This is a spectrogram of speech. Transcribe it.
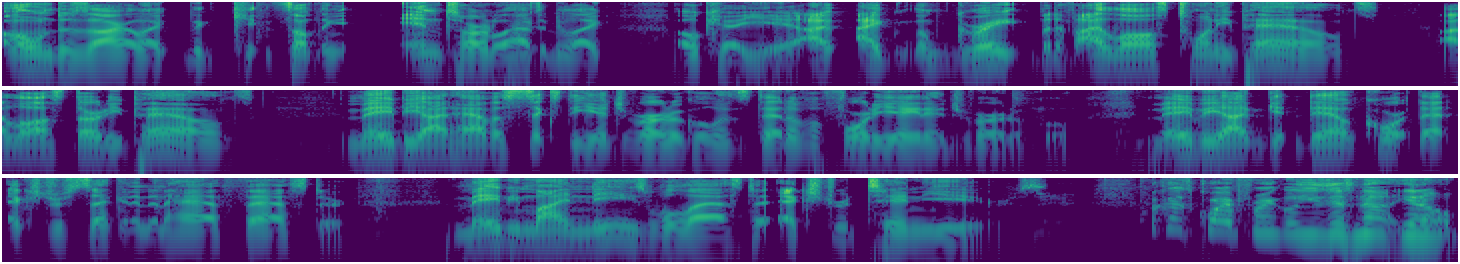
own desire. Like the kid, something internal has to be like, okay, yeah, I, I I'm great, but if I lost 20 pounds, I lost 30 pounds mm-hmm. maybe I'd have a 60 inch vertical instead of a 48 inch vertical. Maybe I'd get down court that extra second and a half faster. Maybe my knees will last an extra 10 years. Mm-hmm. Because quite frankly, you just not, you know,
